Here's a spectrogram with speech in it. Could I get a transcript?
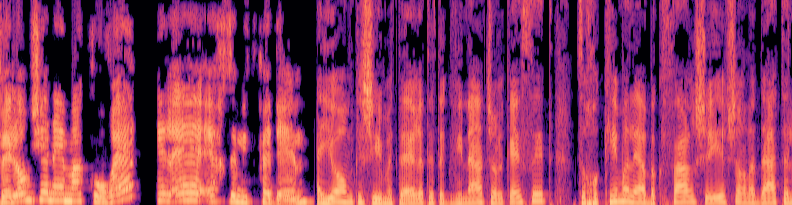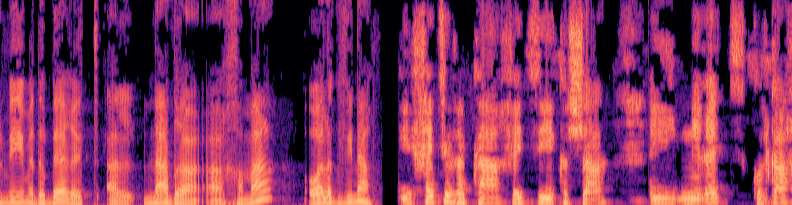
ולא משנה מה קורה, נראה איך זה מתקדם. היום כשהיא מתארת את הגבינה הצ'רקסית, צוחקים עליה בכפר שאי אפשר לדעת על מי היא מדברת, על נדרה החמה או על הגבינה. היא חצי רכה, חצי קשה, היא נראית כל כך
